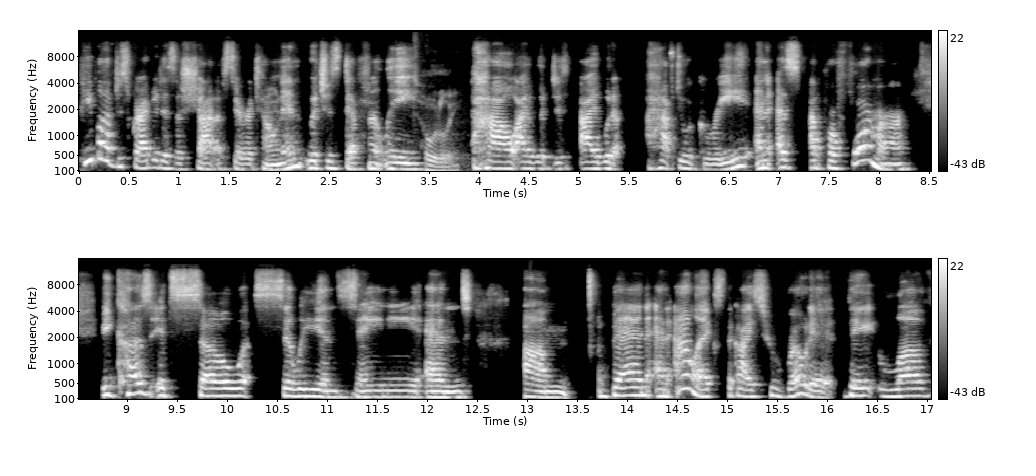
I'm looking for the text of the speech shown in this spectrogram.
people have described it as a shot of serotonin, which is definitely totally how I would just I would have to agree. And as a performer, because it's so silly and zany and um, Ben and Alex, the guys who wrote it, they love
